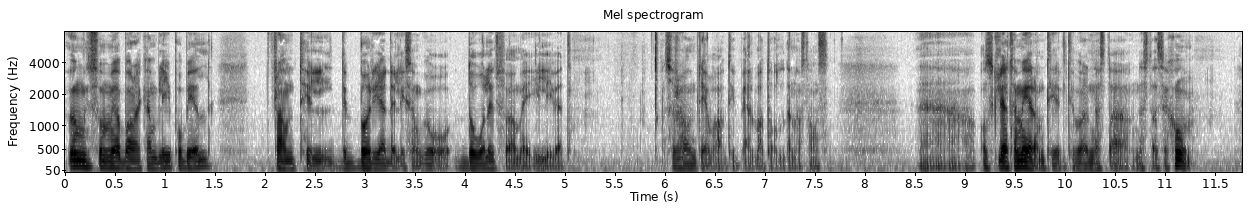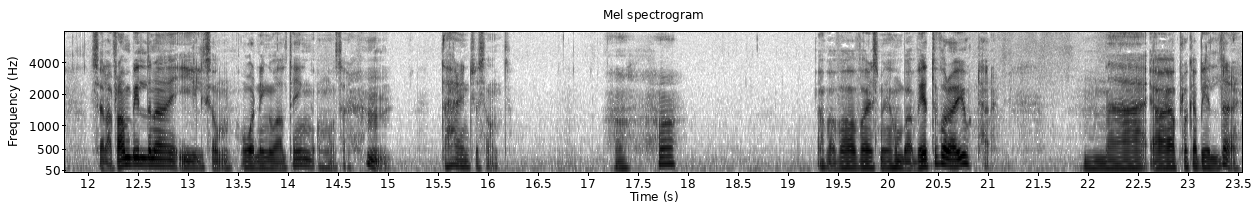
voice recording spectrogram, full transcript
ung som jag bara kan bli på bild fram till det började liksom gå dåligt för mig i livet. Så fram till jag var typ 11-12 där någonstans. Uh, och så skulle jag ta med dem till, till vår nästa, nästa session. Så jag la fram bilderna i liksom ordning och allting och hon sa hmm, det här är intressant. Aha. Jag bara, vad, vad är det som är? Hon bara, vet du vad du har gjort här? Nej, ja, jag plockar bilder.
